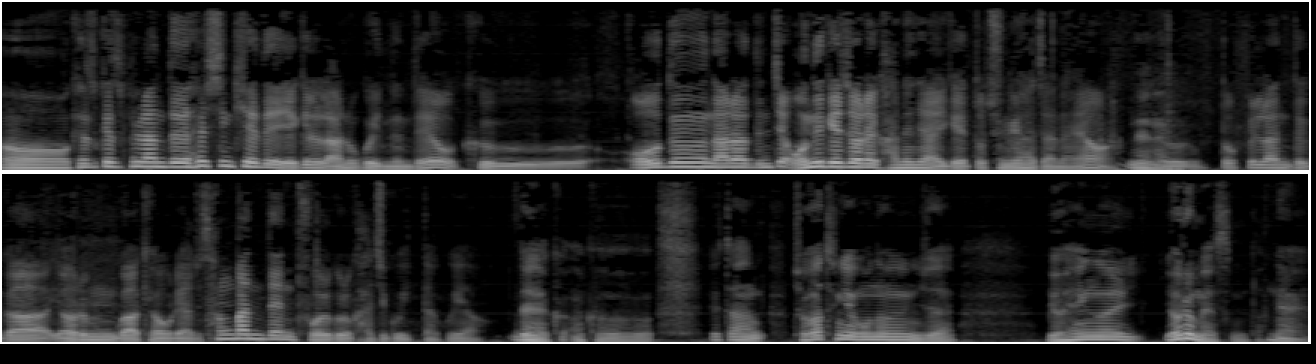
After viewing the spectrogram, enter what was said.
어, 계속해서 핀란드 헬싱키에 대해 얘기를 나누고 있는데요. 그, 어느 나라든지 어느 계절에 가느냐 이게 또 중요하잖아요. 네네. 그, 또 핀란드가 여름과 겨울에 아주 상반된 두 얼굴을 가지고 있다고요. 네, 그, 그 일단 저 같은 경우는 이제 여행을 여름에 했습니다. 네.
